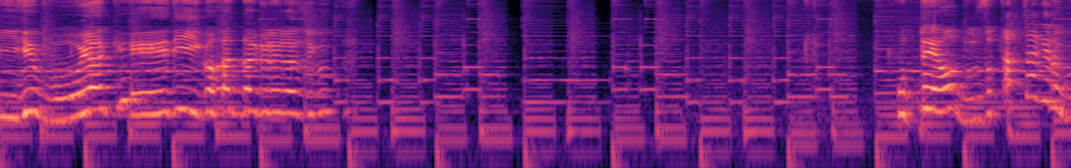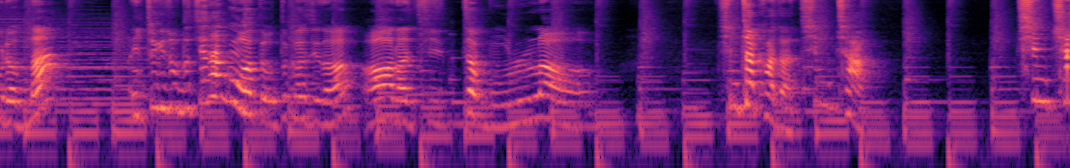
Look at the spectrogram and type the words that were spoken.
이게 뭐야, 괜히 이거 한다 그래가지고. 어때요? 눈썹 짝짝이로 그렸나? 이쪽이 좀 더 진한 것 같아. 어떡하지, 나? 아, 나 진짜 몰라. 침착하자 침착 침착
